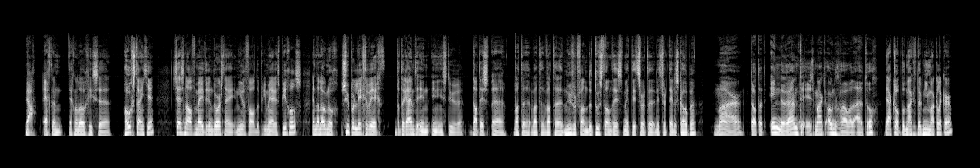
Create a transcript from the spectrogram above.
ja, echt een technologisch eh, hoogstandje. 6,5 meter in doorsnee, in ieder geval de primaire spiegels. En dan ook nog super lichtgewicht dat de ruimte in, in insturen. Dat is eh, wat, de, wat, de, wat de, nu soort van de toestand is met dit soort, dit soort telescopen. Maar dat het in de ruimte is, maakt ook nog wel wat uit, toch? Ja, klopt. Dat maakt het ook niet makkelijker.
